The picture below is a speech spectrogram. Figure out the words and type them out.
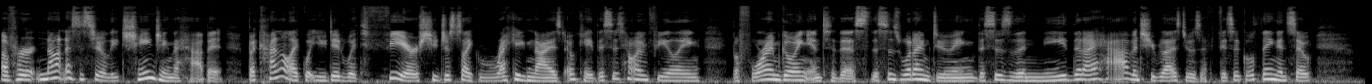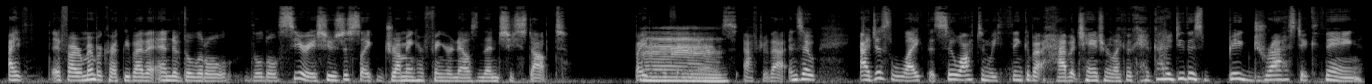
of her not necessarily changing the habit, but kind of like what you did with fear. She just like recognized, okay, this is how I'm feeling before I'm going into this. This is what I'm doing. This is the need that I have. And she realized it was a physical thing. And so I, if I remember correctly, by the end of the little, the little series, she was just like drumming her fingernails and then she stopped biting mm. fingernails after that. And so I just like that so often we think about habit change and we're like, okay, I've got to do this big drastic thing.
